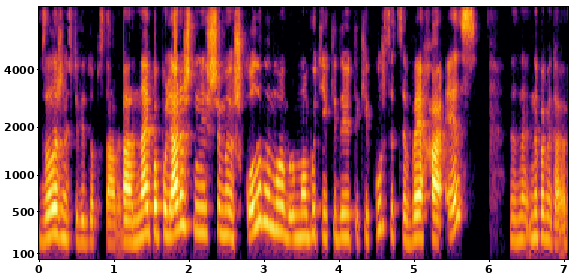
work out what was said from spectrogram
В залежності від обставин. Найпопулярнішими школами, мабуть, які дають такі курси, це ВХС, не пам'ятаю,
